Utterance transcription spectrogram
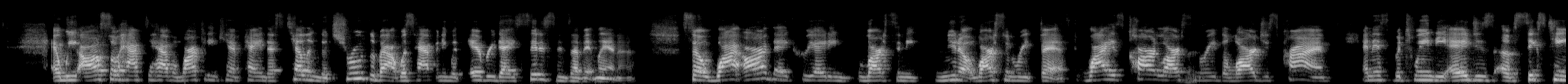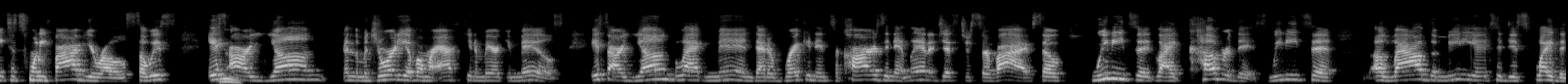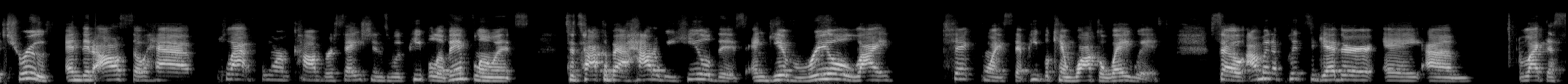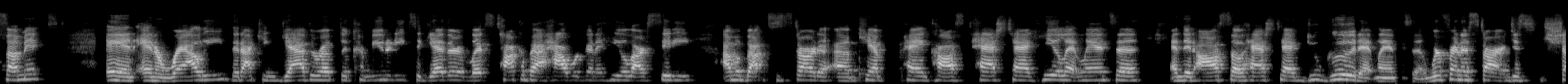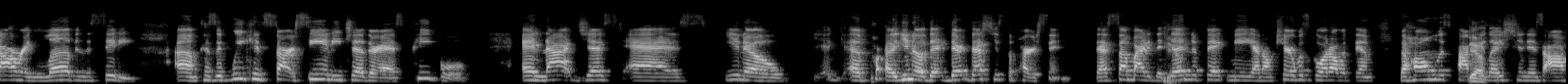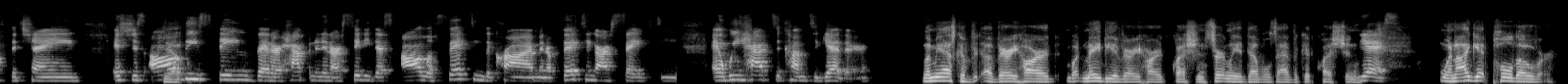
and we also have to have a marketing campaign that's telling the truth about what's happening with everyday citizens of Atlanta. So why are they creating larceny, you know, larceny theft? Why is car larceny the largest crime? And it's between the ages of 16 to 25 year olds. So it's it's mm. our young, and the majority of them are African American males. It's our young black men that are breaking into cars in Atlanta just to survive. So we need to like cover this. We need to allow the media to display the truth and then also have platform conversations with people of influence to talk about how do we heal this and give real life checkpoints that people can walk away with. So I'm going to put together a um like a summit and and a rally that I can gather up the community together. Let's talk about how we're going to heal our city. I'm about to start a um, campaign called hashtag Heal Atlanta, and then also hashtag Do Good Atlanta. We're going to start just showering love in the city because um, if we can start seeing each other as people and not just as you know, a, a, you know that that's just a person that's somebody that yeah. doesn't affect me. I don't care what's going on with them. The homeless population yeah. is off the chain. It's just all yeah. these things that are happening in our city that's all affecting the crime and affecting our safety. And we have to come together. Let me ask a, a very hard, what may be a very hard question, certainly a devil's advocate question. Yes. When I get pulled over,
